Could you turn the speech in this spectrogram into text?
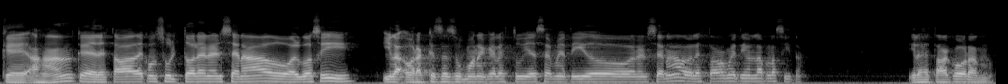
Que, ajá, que él estaba de consultor en el Senado o algo así. Y las horas que se supone que él estuviese metido en el Senado, él estaba metido en la placita. Y las estaba cobrando.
